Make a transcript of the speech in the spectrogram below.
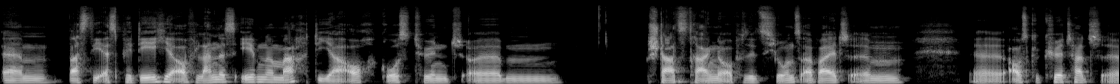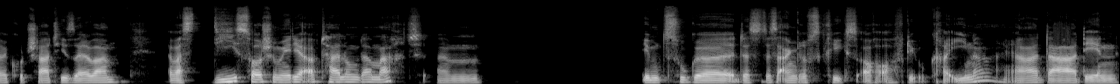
ähm, was die SPD hier auf Landesebene macht, die ja auch großtönt ähm, staatstragende Oppositionsarbeit ähm, äh, ausgekürt hat, äh, Kutschaty selber, was die Social Media Abteilung da macht, ähm, im Zuge des, des Angriffskriegs auch auf die Ukraine, ja, da den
